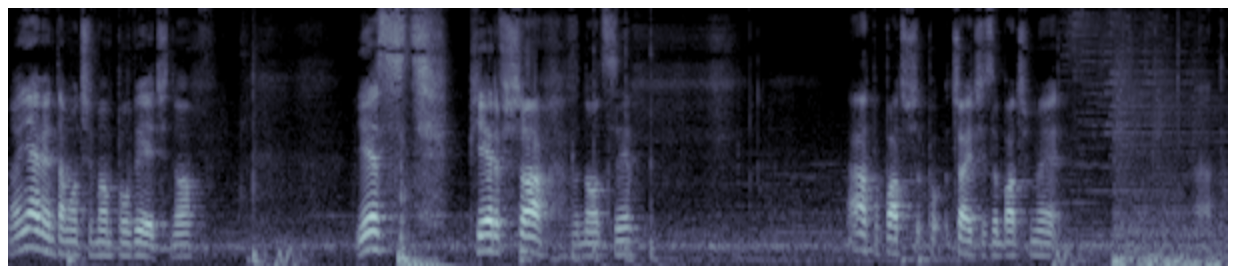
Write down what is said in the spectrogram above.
No nie wiem tam o czym mam powiedzieć, no. Jest pierwsza w nocy. A popatrz, po, czekajcie, zobaczmy. A tam.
